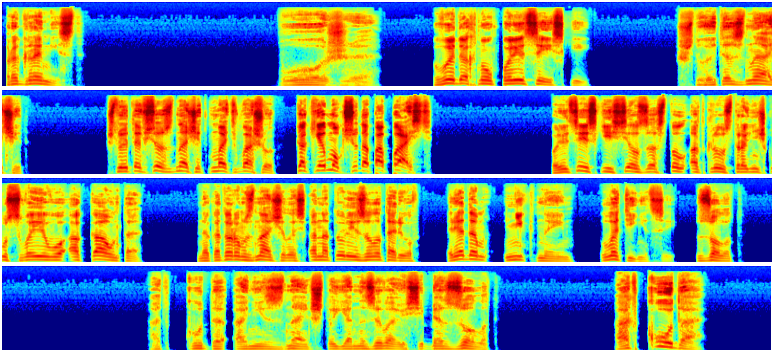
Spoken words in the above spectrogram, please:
Программист. «Боже!» — выдохнул полицейский. «Что это значит? Что это все значит, мать вашу? Как я мог сюда попасть?» Полицейский сел за стол, открыл страничку своего аккаунта на котором значилось Анатолий Золотарев, рядом никнейм, латиницей, золот. Откуда они знают, что я называю себя золот? Откуда?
